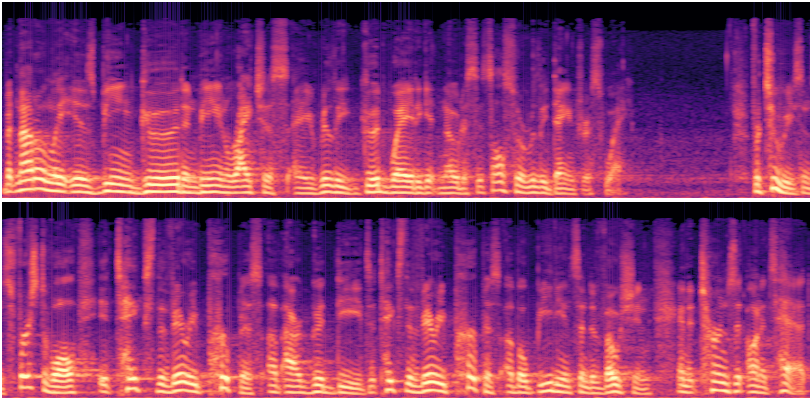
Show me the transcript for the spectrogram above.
But not only is being good and being righteous a really good way to get noticed, it's also a really dangerous way for two reasons. First of all, it takes the very purpose of our good deeds, it takes the very purpose of obedience and devotion, and it turns it on its head.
